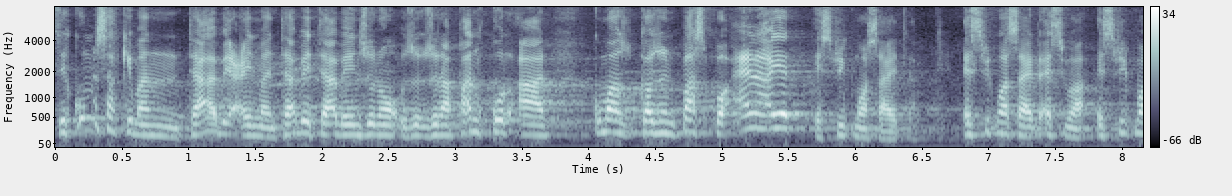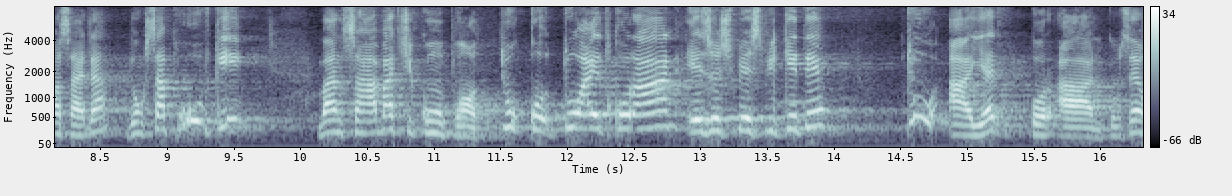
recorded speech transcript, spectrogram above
C'est comme ça que man tabi'in, man tabi tabi'in, je n'ai pas le Coran. Comment, quand je ne passe pas un ayat, explique-moi ça là. Explique-moi ça là, explique-moi ça là. Donc ça prouve que, man sahaba, tu comprends tout, tout ayat Coran et je peux expliquer tout ayat Coran. Comme ça,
